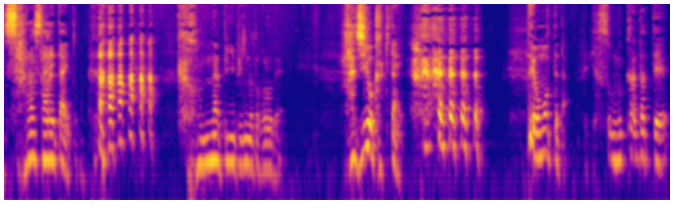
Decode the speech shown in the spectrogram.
さらされたいと思って。こんなピリピリのところで、恥をかきたい。って思ってた。いやそうむかだって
